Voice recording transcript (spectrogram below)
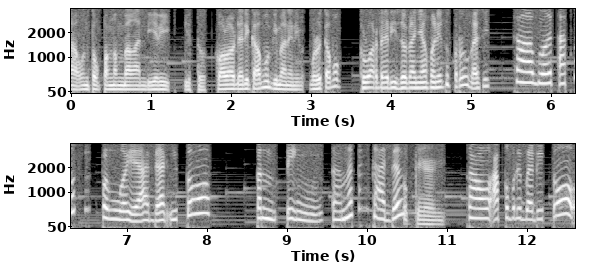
uh, untuk pengembangan diri gitu. Kalau dari kamu gimana nih? Menurut kamu keluar dari zona nyaman itu perlu nggak sih? kalau menurut aku sih perlu ya dan itu penting karena kan kadang Oke. kalau aku pribadi tuh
